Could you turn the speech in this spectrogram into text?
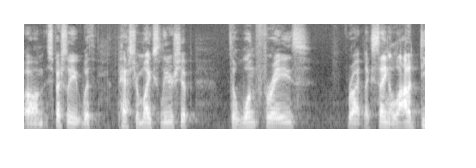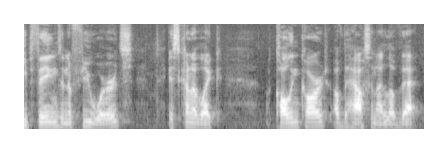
um, especially with Pastor Mike's leadership, the one phrase, right, like saying a lot of deep things in a few words, is kind of like a calling card of the house, and I love that,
